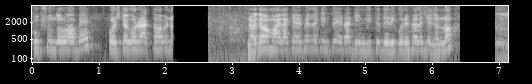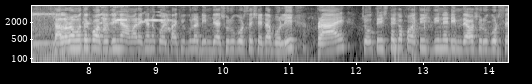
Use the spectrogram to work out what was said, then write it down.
খুব সুন্দরভাবে পরিষ্কার করে রাখতে হবে। নয়তো ময়লা খেয়ে ফেললে কিন্তু এটা ডিম দিতে দেরি করে ফেলে, সেজন্য তালার মতে কতদিনে আমার এখানে কোয়েল পাখিগুলো ডিম দেওয়া শুরু করছে সেটা বলি, প্রায় চৌত্রিশ থেকে পঁয়ত্রিশ দিনে ডিম দেওয়া শুরু করছে।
